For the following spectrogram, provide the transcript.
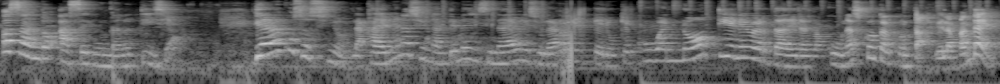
Pasando a segunda noticia, Gran acusación, la Academia Nacional de Medicina de Venezuela reiteró que Cuba no tiene verdaderas vacunas contra el contagio de la pandemia.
